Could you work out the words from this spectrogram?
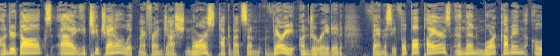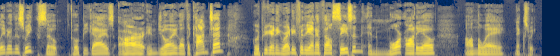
Underdogs uh, YouTube channel with my friend Josh Norris. Talk about some very underrated fantasy football players, and then more coming later this week. So, hope you guys are enjoying all the content. Hope you're getting ready for the NFL season, and more audio on the way next week.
